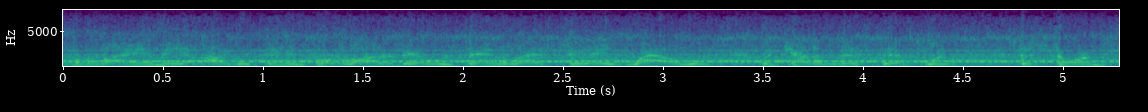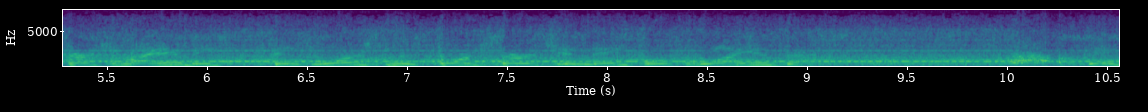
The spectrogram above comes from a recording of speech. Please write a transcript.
a lot of people in Miami, I would think in Fort Lauderdale, we were saying the last two days, wow, we, we kind of missed this one. The storm surge in Miami is worse than the storm surge in Naples. Why is that? Okay,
